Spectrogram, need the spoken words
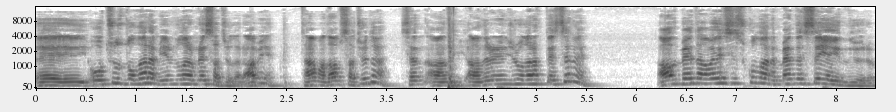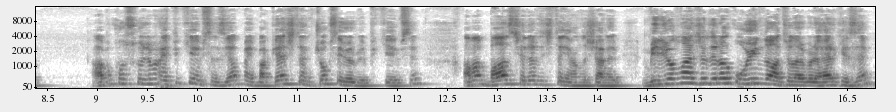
e, 30 dolara mı 20 dolara mı ne satıyorlar abi? Tamam adam satıyor da sen Unreal Engine olarak desene. Al bedavaya siz kullanın ben de size yayınlıyorum. Abi koskocaman Epic Games'iniz yapmayın. Bak gerçekten çok seviyorum Epic Games'i. Ama bazı şeyler de cidden yanlış. Yani milyonlarca liralık oyun dağıtıyorlar böyle herkese.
